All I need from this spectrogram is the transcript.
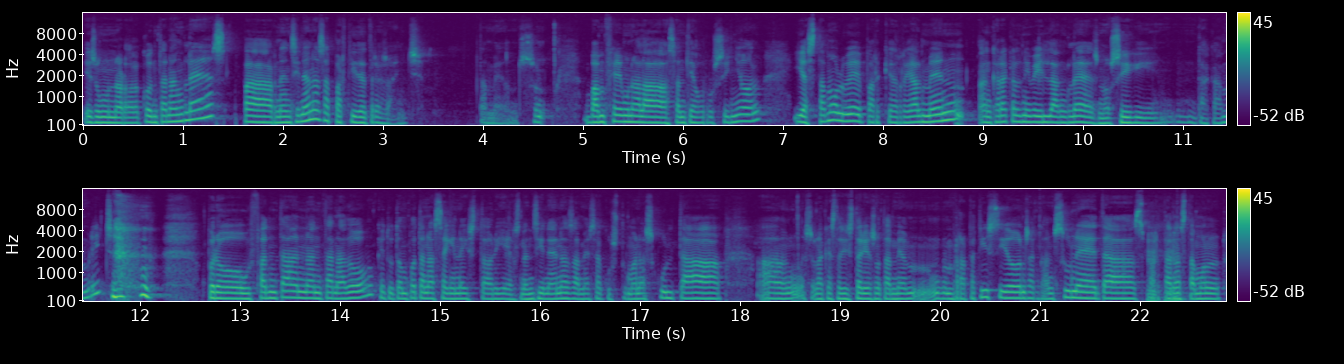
és una hora del conte en anglès per nens i nenes a partir de 3 anys també. Doncs, són... Vam fer una a la Santiago Rossinyol i està molt bé perquè realment, encara que el nivell d'anglès no sigui de Cambridge, però ho fan tan entenedor que tothom pot anar seguint la història i els nens i nenes a més s'acostumen a escoltar, eh, són aquestes històries no, també amb repeticions, amb cançonetes, per tant uh -huh. està molt,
